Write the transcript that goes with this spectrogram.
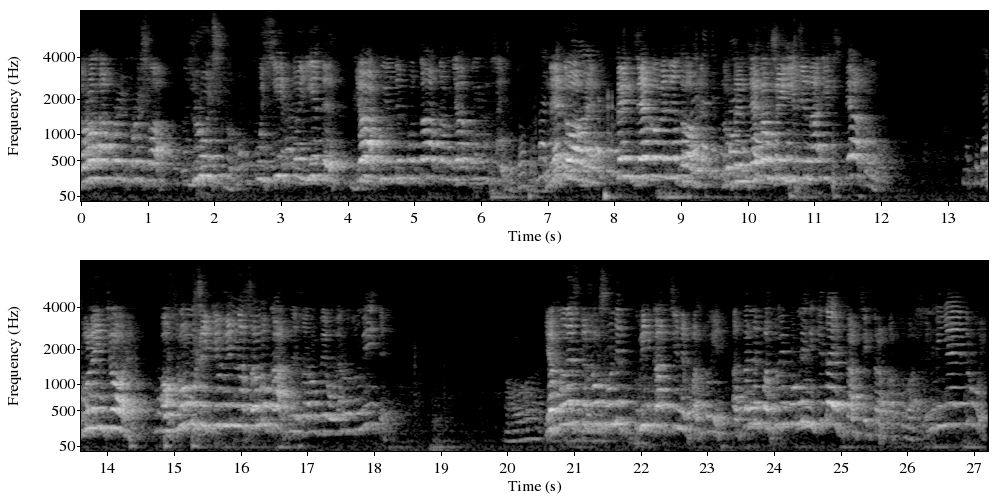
Дорога пройшла зручно. Усі, хто їде, дякую депутатам, дякую усім. Недобре. Пензегове недобре. Ну депутатів вже їде на Х5. Ну. Волонтери. А в своєму житті він на самокат не заробив, ви розумієте? Я коли сказав, що вони, він капці не пастує, а тепер не пастує, бо вони не кидають капці, їх треба пастувати. Він міняє другий.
